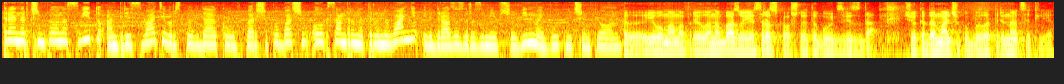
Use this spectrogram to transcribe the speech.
Тренер чемпіона світу Андрій Сватів розповідає, коли вперше побачив Олександра на тренуванні і відразу зрозумів, що він майбутній чемпіон. Его мама привела на базу, я ей сразу сказал, что это будет звезда. Еще когда мальчику было 13 лет.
